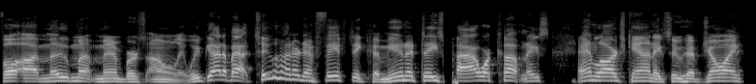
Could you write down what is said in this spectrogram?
for our movement members only. We've got about 250 communities, power companies, and large counties who have joined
